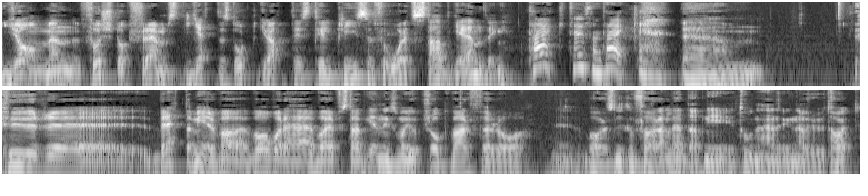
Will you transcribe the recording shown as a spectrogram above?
Ja, men först och främst jättestort grattis till priset för årets stadgeändring. Tack, tusen tack. Ehm, hur, eh, berätta mer. Vad, vad, var det här, vad är det för stadgeändring som har gjorts och varför? Och, eh, vad var det som liksom föranledde att ni tog den här ändringen överhuvudtaget?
